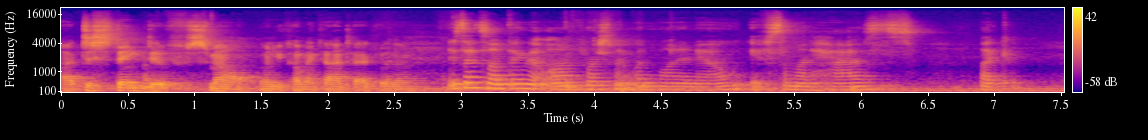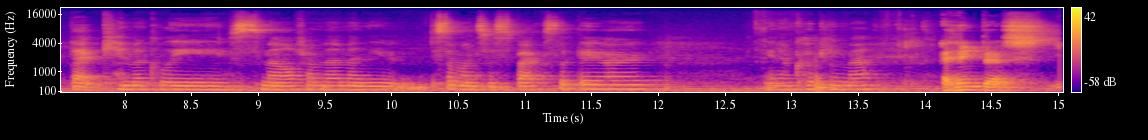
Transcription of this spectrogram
uh, distinctive smell when you come in contact with them. Is that something that law enforcement would want to know if someone has like that chemically smell from them and you someone suspects that they are you know cooking meth I think that's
